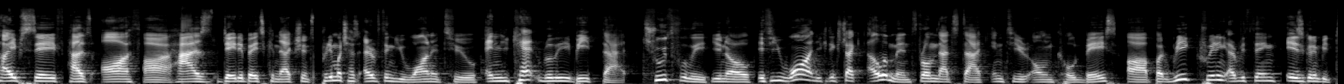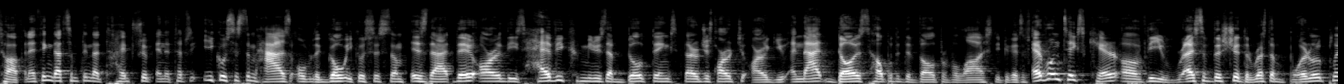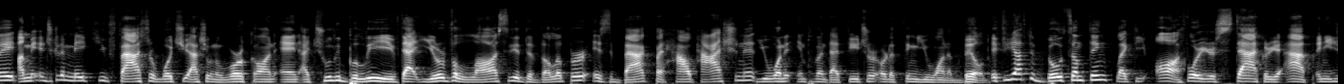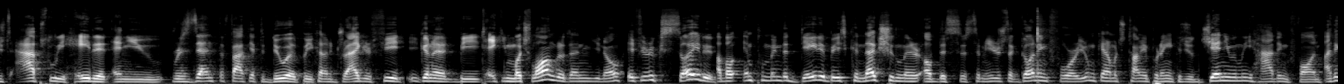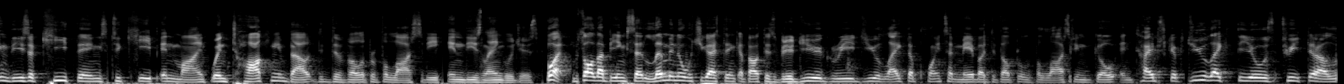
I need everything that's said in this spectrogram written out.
type safe, has auth, uh, has database connections, pretty much has everything you wanted to. And you can't really beat that truthfully, you know, if you want, you can extract elements from that stack into your own code base. Uh, but recreating everything is going to be tough. And I think that's something that TypeScript and the TypeScript ecosystem has over the Go ecosystem is that there are these heavy communities that build things that are just hard to argue. And that does help with the developer velocity because if everyone takes care of the rest of the shit, the rest of the boilerplate, I mean, it's going to make you faster what you actually want to work on. And I truly believe that your velocity developer is backed by how passionate you want to implement that feature or the thing you want to build. If you have to build something like the auth for your stack or your app and you just absolutely hate it and you resent the fact you have to do it, but you kind of drag your feet, you're gonna be taking much longer than, you know, if you're excited about implementing the database connection layer of this system, you're just gunning for it, you don't care how much time you're putting in because you're genuinely having fun. I think these are key things to keep in mind when talking about the developer velocity in these languages. But with all that being said, let me know what you guys think about this video. Do you agree? Do you like the points I made about developer velocity in Go and TypeScript? Do you like Theo's tweet there. I'll,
